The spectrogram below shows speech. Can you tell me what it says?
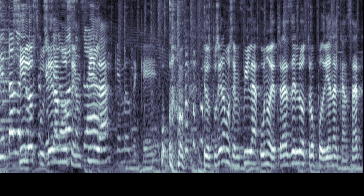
Y está hablando Si los pusiéramos lo en soplar, fila. Que no sé qué. si los pusiéramos en fila uno detrás del otro, podrían alcanzar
